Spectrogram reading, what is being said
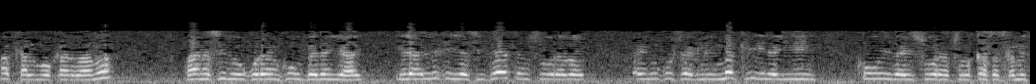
maka almukarama waana siduu qur-aanku u badan yahay ilaa lix iyo siddeetan suuradood aynu ku sheegnay maki inay yihiin kuwiibay suuratulqasas ka mid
